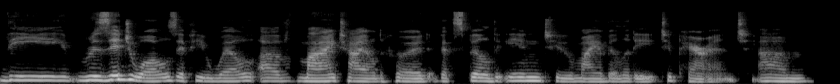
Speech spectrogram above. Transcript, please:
the residuals, if you will, of my childhood that spilled into my ability to parent. Um,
